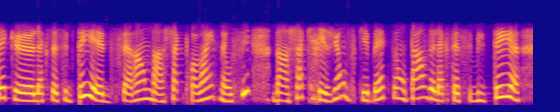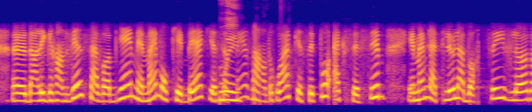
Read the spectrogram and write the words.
fait que l'accessibilité est différente dans chaque province, mais aussi dans chaque région du Québec. On parle de l'accessibilité euh, dans les grandes villes, ça va bien, mais même au Québec, il y a certains endroits que c'est pas accessible. Et même la pilule abortive, là,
